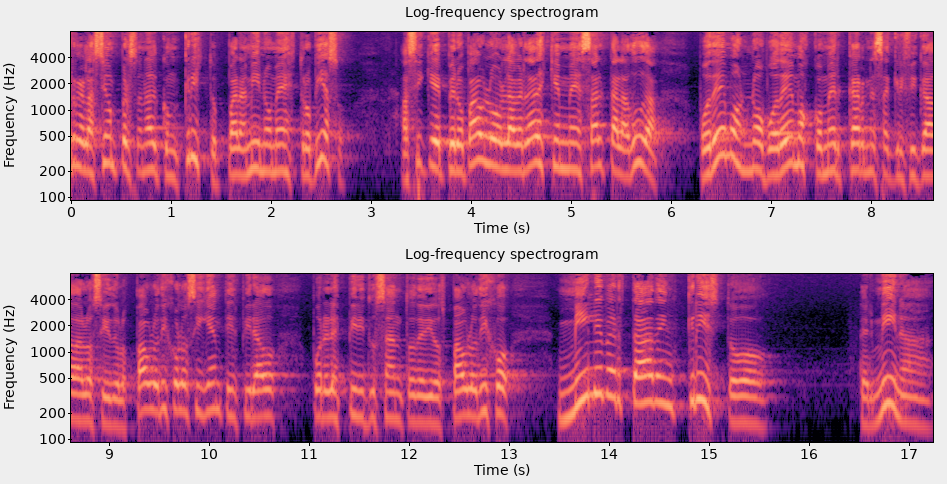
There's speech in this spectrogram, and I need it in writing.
relación personal con Cristo, para mí no me es tropiezo. Así que, pero Pablo, la verdad es que me salta la duda. ¿Podemos no podemos comer carne sacrificada a los ídolos? Pablo dijo lo siguiente, inspirado por el Espíritu Santo de Dios. Pablo dijo, mi libertad en Cristo termina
